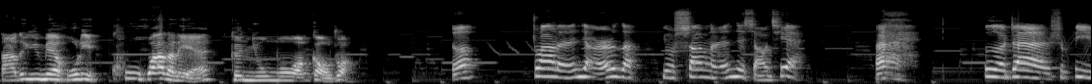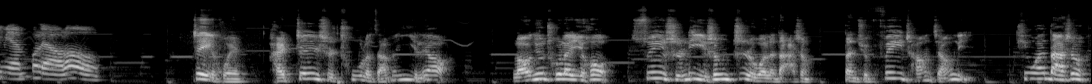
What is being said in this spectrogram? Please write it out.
打得玉面狐狸哭花了脸，跟牛魔王告状。得，抓了人家儿子，又伤了人家小妾，哎，恶战是避免不了喽。这回还真是出了咱们意料。老牛出来以后，虽是厉声质问了大圣，但却非常讲理。听完大圣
